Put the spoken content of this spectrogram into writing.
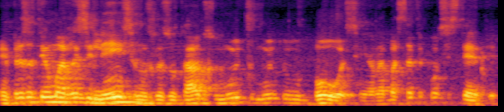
A empresa tem uma resiliência nos resultados muito, muito boa, assim, ela é bastante consistente.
